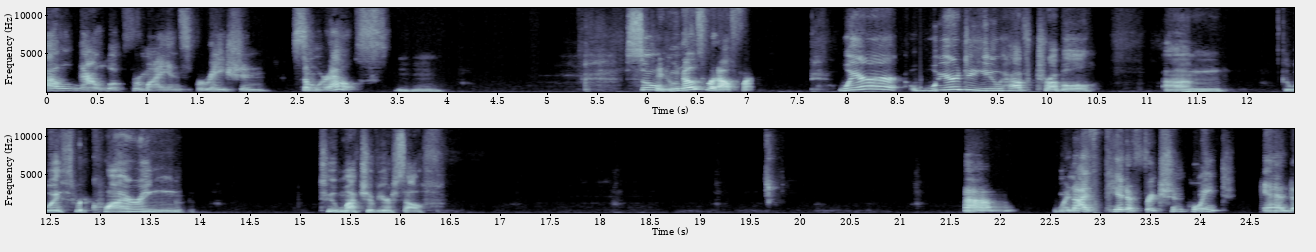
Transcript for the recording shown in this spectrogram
i'll now look for my inspiration somewhere else Mhm. So and who knows what i'll find. where where do you have trouble um with requiring too much of yourself? Um, when I've hit a friction point and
